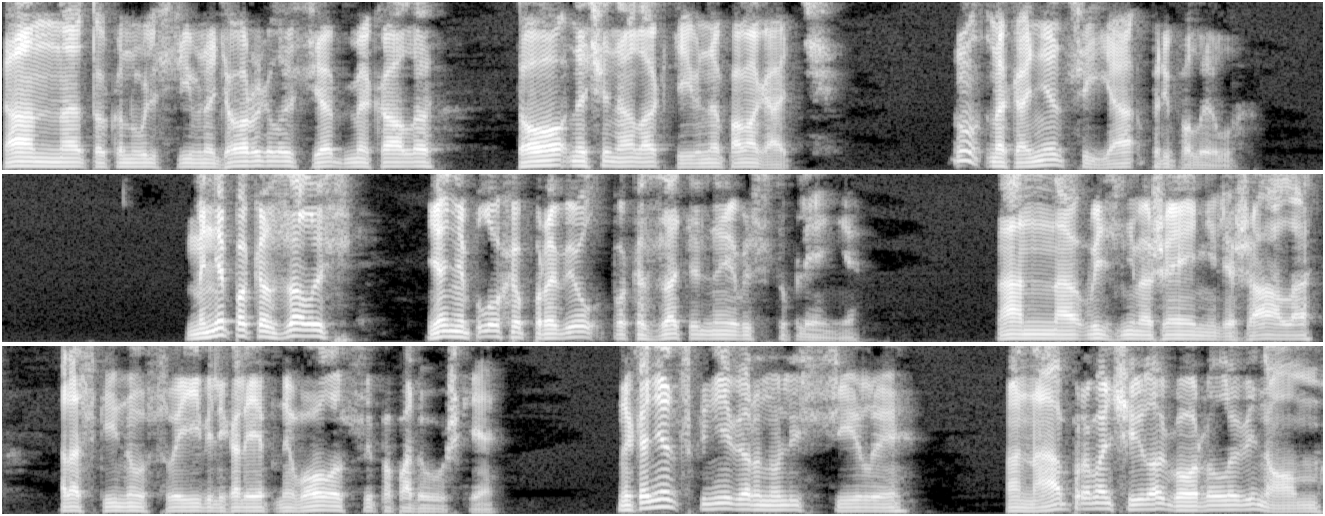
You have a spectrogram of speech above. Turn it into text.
Анна то конвульсивно дергалась и обмякала, то начинала активно помогать. Ну, наконец, я приплыл. Мне показалось, я неплохо провел показательное выступление. Анна в изнеможении лежала, раскинув свои великолепные волосы по подушке. Наконец к ней вернулись силы. Она промочила горло вином.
